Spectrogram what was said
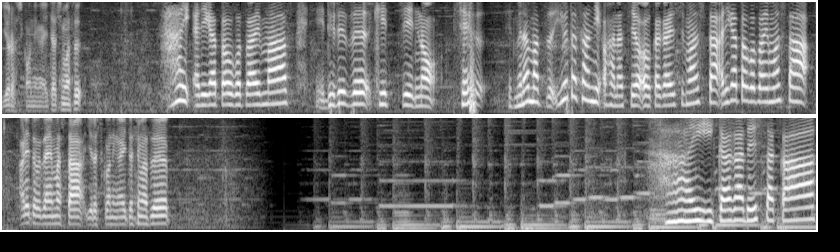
よろしくお願いいたします。はいありがとうございます。ルルブキッチンのシェフ村松裕太さんにお話をお伺いしました。ありがとうございました。ありがとうございました。よろしくお願いいたします。はいいかがでしたか、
